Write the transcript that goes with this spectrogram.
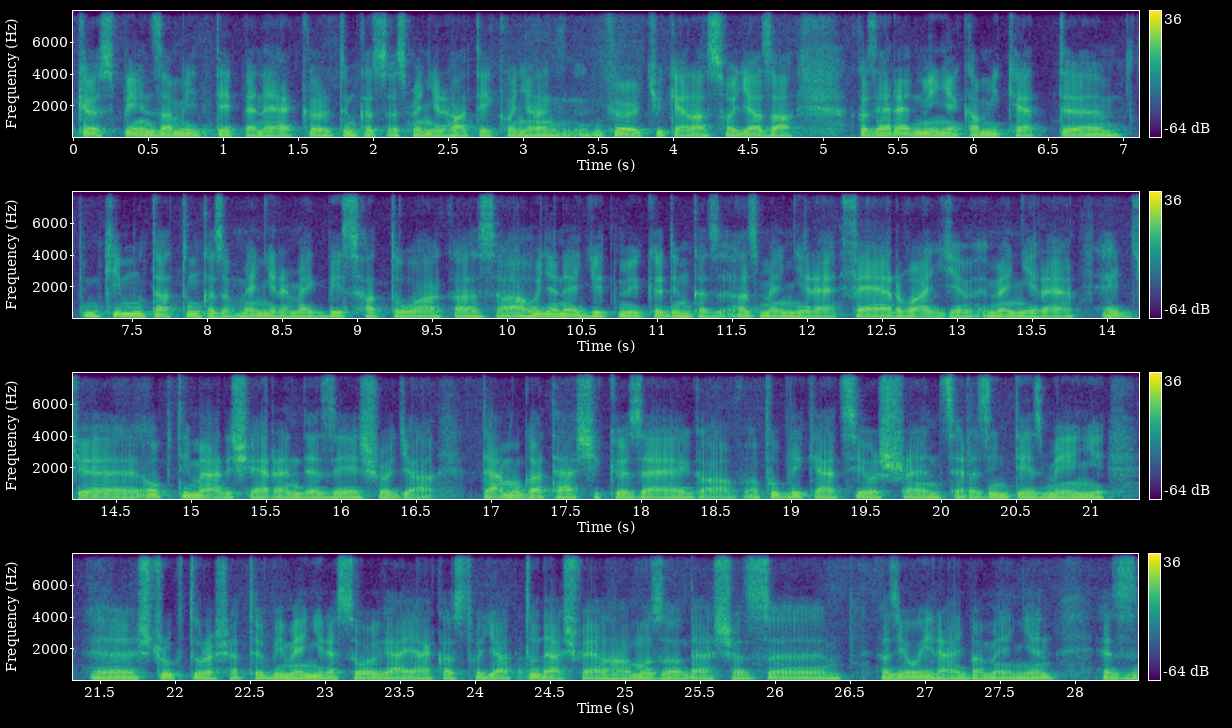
közpénz, amit éppen elköltünk, az, az mennyire hatékonyan költjük el, az, hogy az a, az eredmények, amiket kimutattunk, azok mennyire megbízhatóak, az, ahogyan együttműködünk, az, az mennyire fair, vagy mennyire egy optimális elrendezés, hogy a támogatási közeg, a, a publikációs rendszer, az intézményi struktúra, stb. mennyire szolgálják azt, hogy a tudás felhalmozódás az, az jó irányba menjen. Ez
